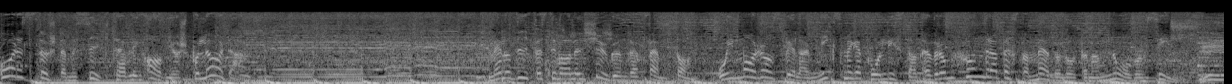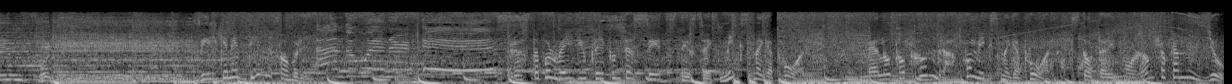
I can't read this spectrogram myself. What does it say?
Årets största musiktävling avgörs på lördag. Melodifestivalen 2015. Och imorgon spelar Mix Megapol listan över de 100 bästa mellolåtarna någonsin. Vilken är din favorit? Rösta på radioplay.se mixmegapol. Mello Top 100 på Mix Megapol startar imorgon klockan nio.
